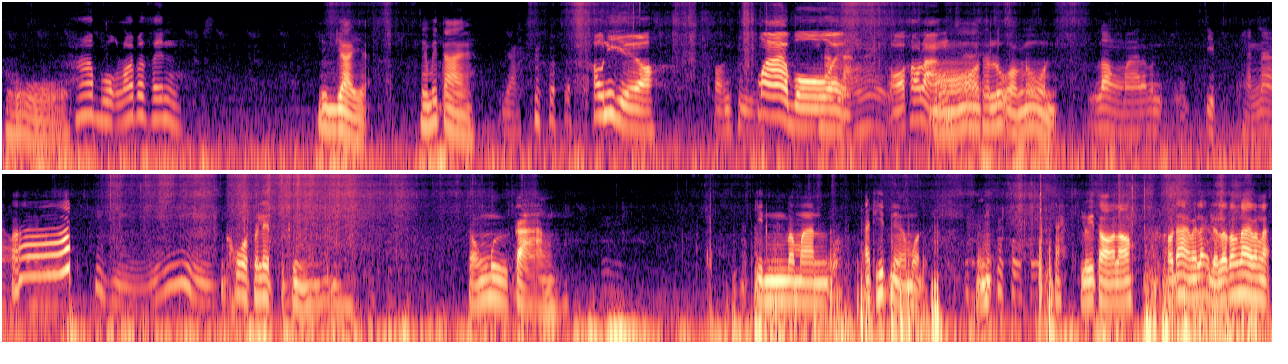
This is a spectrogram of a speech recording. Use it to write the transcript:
โอ้โหห้าบวกร้อยเปอร์เซ็นต์ยิงใหญ่อะยังไม่ตายอะเข้านี่เลยเหรอ ตอนที่มาโบยหลังให้อ๋อเข้าหลังอ๋อทะลุออกนู่นล่องมาแล้วมันจิบหันหน้าออกป๊ไปทางนี้าบอื้อหือ โคตรไปเล็ดจริงๆ สองมือกลาง กินประมาณอาทิตย์เหนือหมดลุยต่อเราเขาได้ไหมล่ะเดี๋ยวเราต้องได้บ้างละ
